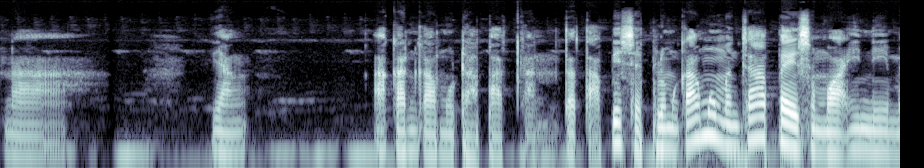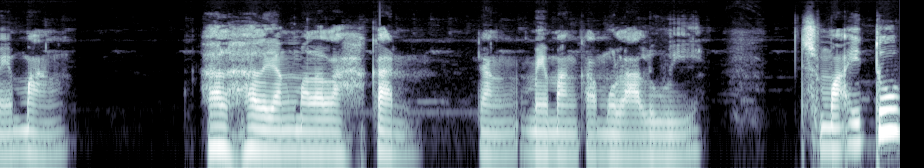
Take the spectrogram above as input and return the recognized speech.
Nah, yang akan kamu dapatkan. Tetapi sebelum kamu mencapai semua ini memang hal-hal yang melelahkan yang memang kamu lalui. Semua itu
